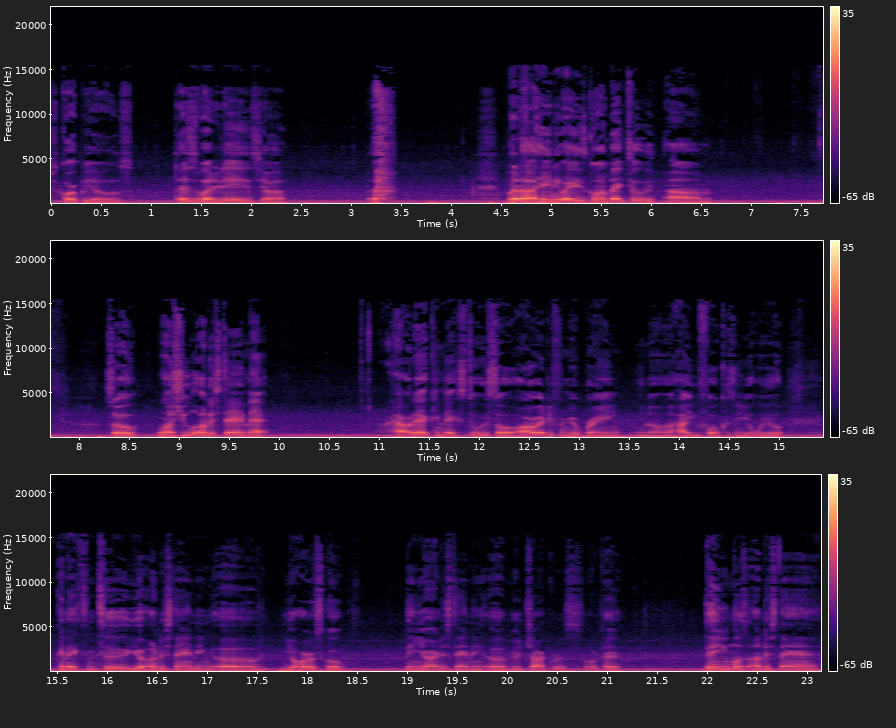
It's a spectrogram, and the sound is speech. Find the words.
Scorpios, that's just what it is, y'all. but uh, anyways, going back to it. Um, so once you understand that, how that connects to it, so already from your brain, you know how you focus in your will, connecting to your understanding of your horoscope then your understanding of your chakras, okay? Then you must understand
